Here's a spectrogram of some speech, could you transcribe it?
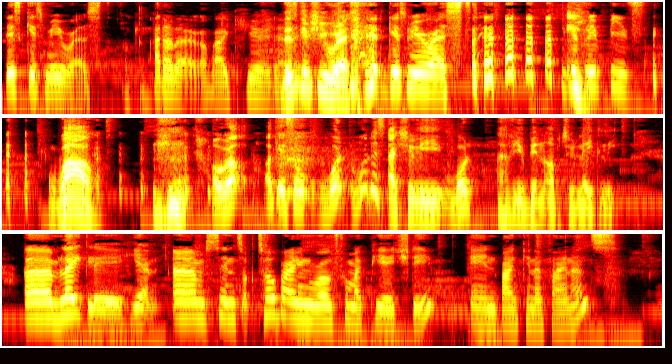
this gives me rest. Okay. I don't know about you. though. this gives you rest. it gives me rest. gives me peace. Wow. oh well. Okay. So what what is actually what have you been up to lately? Um, lately, yeah. Um, since October, I enrolled for my PhD in banking and finance.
